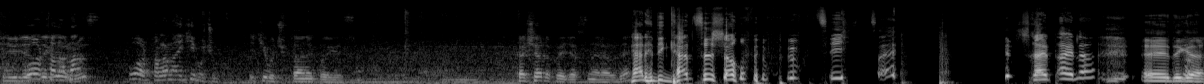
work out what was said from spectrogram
Şimdi videoda Ortalama, görürüz. bu ortalama iki buçuk. İki buçuk tane koyuyorsun. Kaşarlı koyacaksın herhalde. Ja, die ganze Schaufel 50 Cent. Schreibt einer. Ey, Digga.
